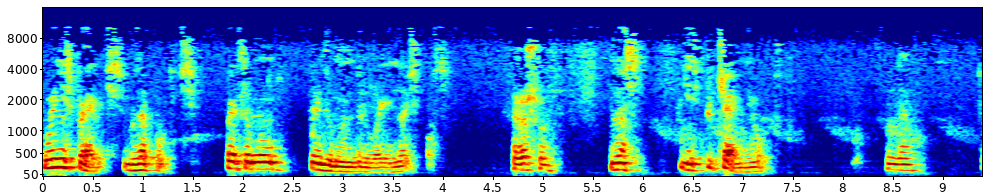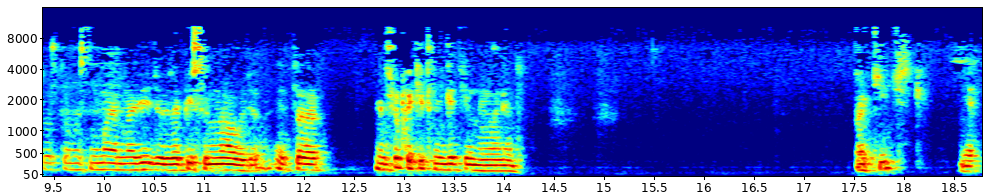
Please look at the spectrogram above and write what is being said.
Вы не справитесь, вы запутаетесь. Поэтому придумаем другой иной способ. Хорошо. У нас есть печальный опыт. Да. То, что мы снимаем на видео и записываем на аудио, это несет какие-то негативные моменты? Практически нет.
